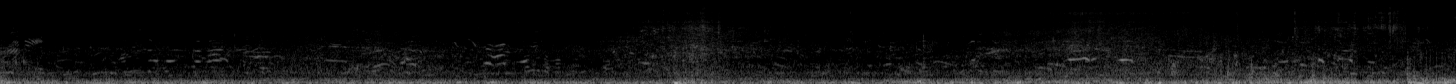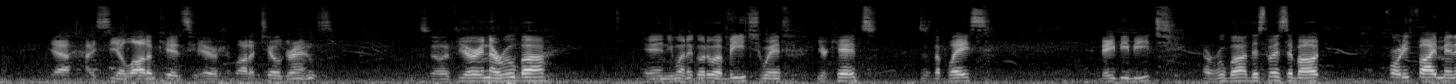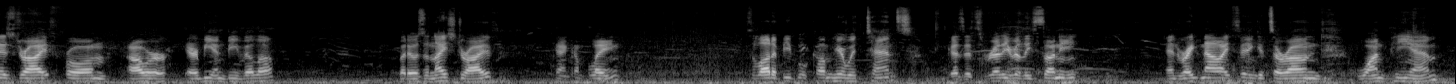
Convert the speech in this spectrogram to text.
Yeah, I see a lot of kids here, a lot of children. So if you're in Aruba and you want to go to a beach with your kids, this is the place. Baby Beach, Aruba. This was about 45 minutes drive from our Airbnb villa. But it was a nice drive, can't complain. There's a lot of people come here with tents because it's really, really sunny. And right now I think it's around 1 p.m.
